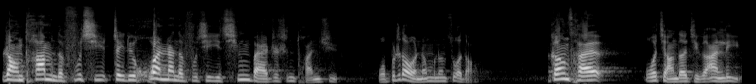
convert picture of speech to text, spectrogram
让他们的夫妻这对患难的夫妻以清白之身团聚，我不知道我能不能做到。刚才我讲的几个案例，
